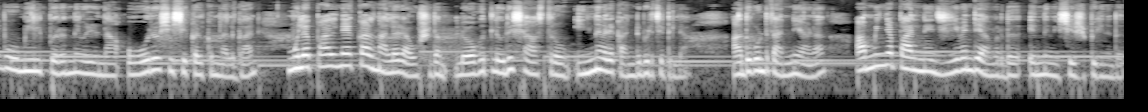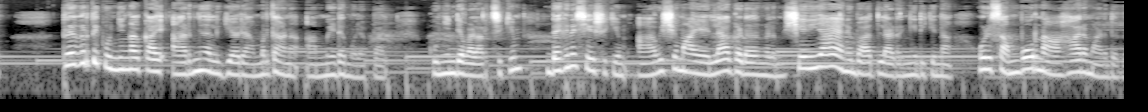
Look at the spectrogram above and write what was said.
ഭൂമിയിൽ പിറന്നു വീഴുന്ന ഓരോ ശിശുക്കൾക്കും നൽകാൻ മുലപ്പാലിനേക്കാൾ നല്ലൊരു ഔഷധം ലോകത്തിലെ ഒരു ശാസ്ത്രവും ഇന്ന് വരെ കണ്ടുപിടിച്ചിട്ടില്ല. അതുകൊണ്ട് തന്നെയാണ് അമ്മിഞ്ഞപ്പാലിനെ ജീവന്റെ അമൃത് എന്ന് വിശേഷിപ്പിക്കുന്നത്. പ്രകൃതി കുഞ്ഞുങ്ങൾക്കായി അറിഞ്ഞു നൽകിയ ഒരു അമൃതാണ് അമ്മയുടെ മുലപ്പാൽ. കുഞ്ഞിന്റെ വളർച്ചയ്ക്കും ദഹനശേഷിക്കും ആവശ്യമായ എല്ലാ ഘടകങ്ങളും ശരിയായ അനുപാതത്തിൽ അടങ്ങിയിരിക്കുന്ന ഒരു സമ്പൂർണ ആഹാരമാണിത്.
